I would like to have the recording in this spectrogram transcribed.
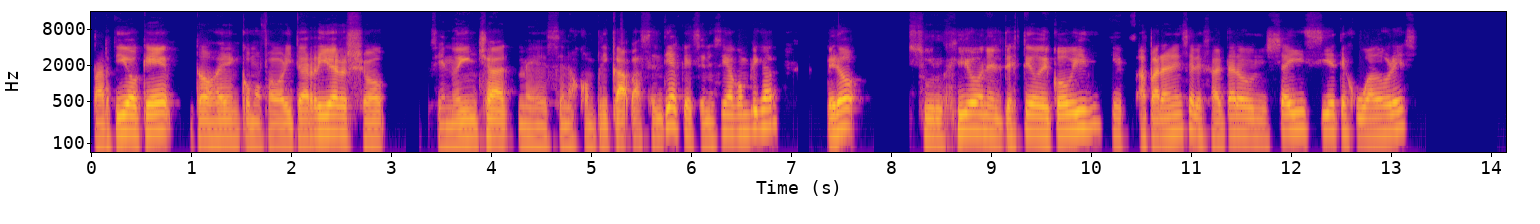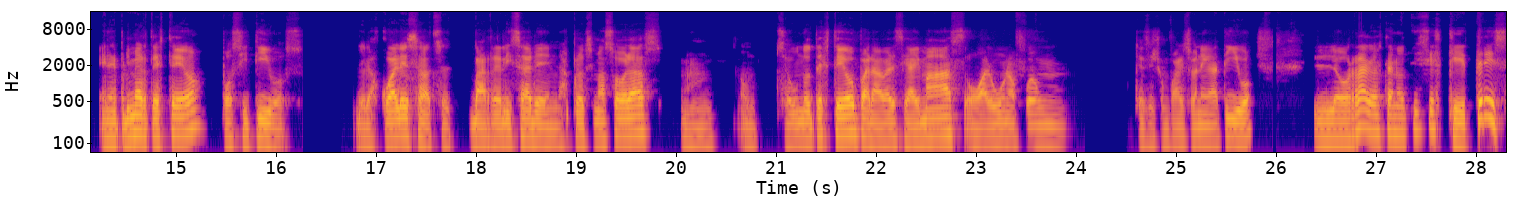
Partido que todos ven como favorito de River. Yo, siendo hincha, se nos complicaba. Sentía que se nos iba a complicar, pero surgió en el testeo de COVID que a Paranaense le saltaron 6, 7 jugadores en el primer testeo positivos, de los cuales se va a realizar en las próximas horas un, un segundo testeo para ver si hay más o alguno fue un, qué sé yo, un falso negativo. Lo raro de esta noticia es que tres,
